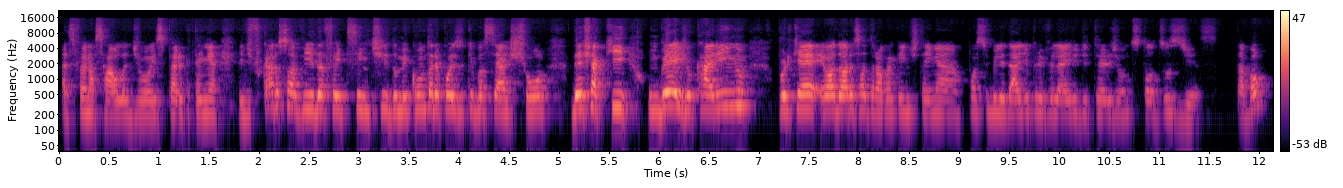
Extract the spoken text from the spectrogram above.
Essa foi a nossa aula de hoje. Espero que tenha edificado sua vida, feito sentido. Me conta depois o que você achou. Deixa aqui um beijo, carinho, porque eu adoro essa troca que a gente tem a possibilidade e o privilégio de ter juntos todos os dias. Tá bom?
